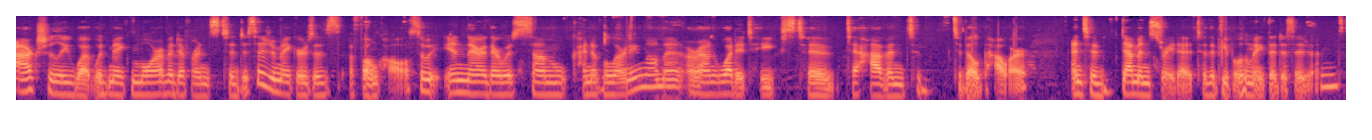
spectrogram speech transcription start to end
actually, what would make more of a difference to decision makers is a phone call. So in there, there was some kind of a learning moment around what it takes to to have and to to build power and to demonstrate it to the people who make the decisions.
